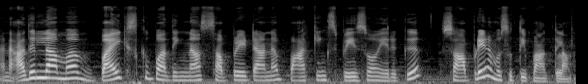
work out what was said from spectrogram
அண்ட் அது இல்லாமல் பைக்ஸ்க்கு பார்த்திங்கன்னா செப்பரேட்டான பார்க்கிங் ஸ்பேஸும் இருக்குது ஸோ அப்படியே நம்ம சுற்றி பார்க்கலாம்.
